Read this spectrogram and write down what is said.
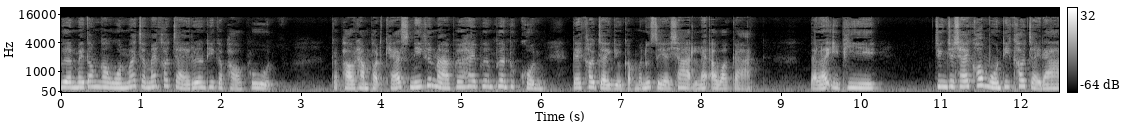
พื่อนๆไม่ต้องกังวลว่าจะไม่เข้าใจเรื่องที่กะเพราพูดกะเพราทำพอดแคสต์นี้ขึ้นมาเพื่อให้เพื่อนๆทุกคนได้เข้าใจเกี่ยวกับมนุษยชาติและอวกาศ แต่ละ EP จึงจะใช้ข้อมูลที่เข้าใจได้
